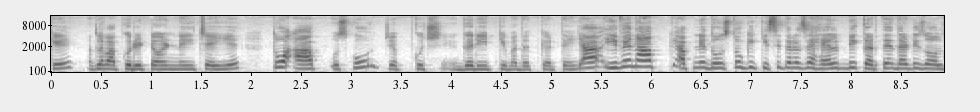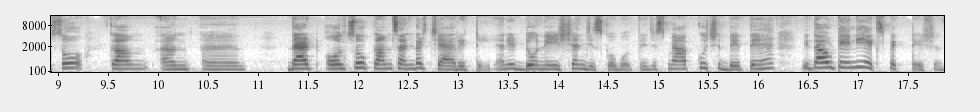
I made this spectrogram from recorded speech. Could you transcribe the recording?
के मतलब आपको रिटर्न नहीं चाहिए तो आप उसको जब कुछ गरीब की मदद करते हैं या इवन आप अपने दोस्तों की किसी तरह से हेल्प भी करते हैं that is also come that also comes under charity यानी डोनेशन जिसको बोलते हैं जिसमें आप कुछ देते हैं विदाउट एनी एक्सपेक्टेशंस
